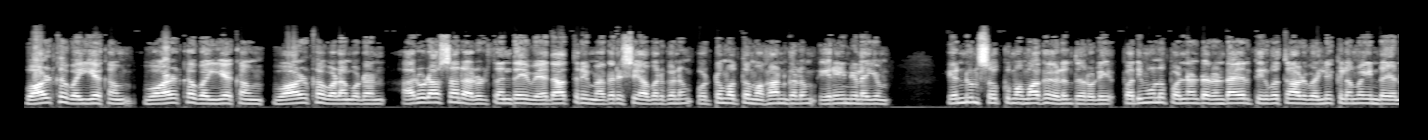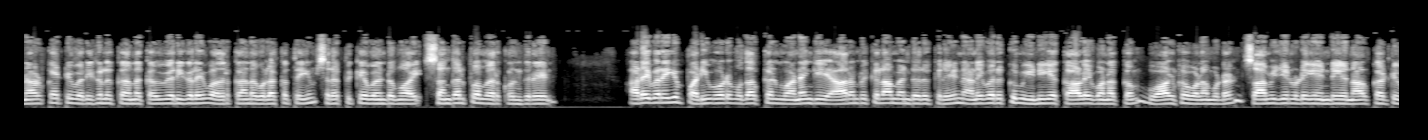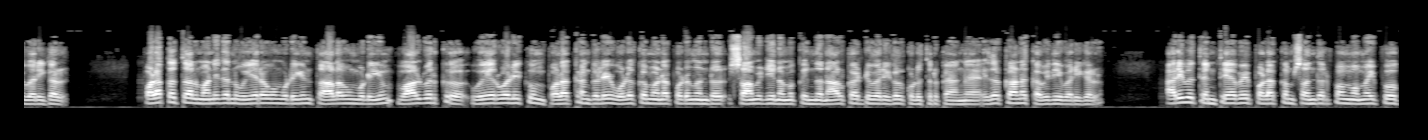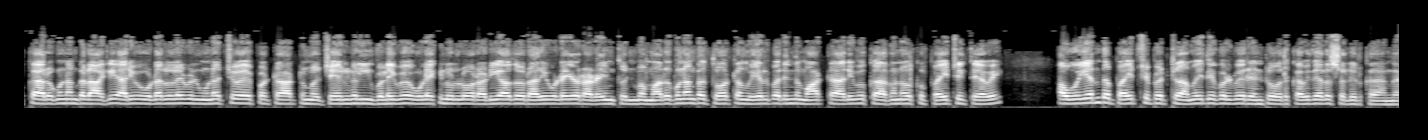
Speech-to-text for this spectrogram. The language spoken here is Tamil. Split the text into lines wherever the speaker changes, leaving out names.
வாழ்க வையகம் வாழ்க வையகம் வாழ்க வளமுடன். அருளாசர் அருள் தந்தை வேதாத்ரி மகரிஷி அவர்களும் ஒட்டுமொத்த மகான்களும் இறைநிலையும். என்னும் சூக்குமமாக எழுந்தருளி. பதிமூணு பன்னெண்டு ரெண்டாயிரத்தி இருபத்தி நாலு வெள்ளிக்கிழமை இன்றைய நாட்காட்டி வரிகளுக்கான கவிவரிகளையும் அதற்கான விளக்கத்தையும் சிறப்பிக்க வேண்டுமாய் சங்கல்பம் மேற்கொள்கிறேன். அனைவரையும் பணிவோடு முதற்கண் வணங்கி ஆரம்பிக்கலாம் என்றிருக்கிறேன். அனைவருக்கும் இனிய காலை வணக்கம். வாழ்க வளமுடன். சாமிஜியினுடைய இன்றைய நாட்காட்டி வரிகள். பழக்கத்தால் மனிதன் உயரவும் முடியும் தாழவும் முடியும் வாழ்விற்கு உயர்வளிக்கும் பழக்கங்களே ஒழுக்கம் எனப்படும் என்று சாமிஜி நமக்கு இந்த நாள்காட்டி வரிகள் கொடுத்திருக்காங்க. இதற்கான கவிதை வரிகள். அறிவு தன் தேவை பழக்கம் சந்தர்ப்பம் அமைப்போக்கு அருகுணங்களாகி அறிவு உடலளவில் உணர்ச்சி வயப்பட்டு ஆற்றும் செயல்களின் விளைவு உலகில் உள்ளோர் அறியாதோர் அறிவுடையோர் அடையும் துன்பம் அருகுணங்கள் தோற்றம் இயல்பறிந்து மாற்ற அறிவுக்கு அகநோக்கு பயிற்சி தேவை. அவ்வுயர்ந்த பயிற்சி பெற்று அமைதி கொள்வீர் என்று ஒரு கவிதையில் சொல்லியிருக்கிறாங்க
